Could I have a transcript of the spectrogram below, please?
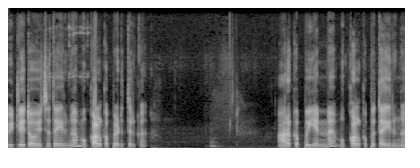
வீட்டிலே துவைச்ச தயிருங்க. முக்கால் கப்பு எடுத்திருக்கேன். அரை கப்பு எண்ணெய் முக்கால் கப்பு தயிருங்க.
